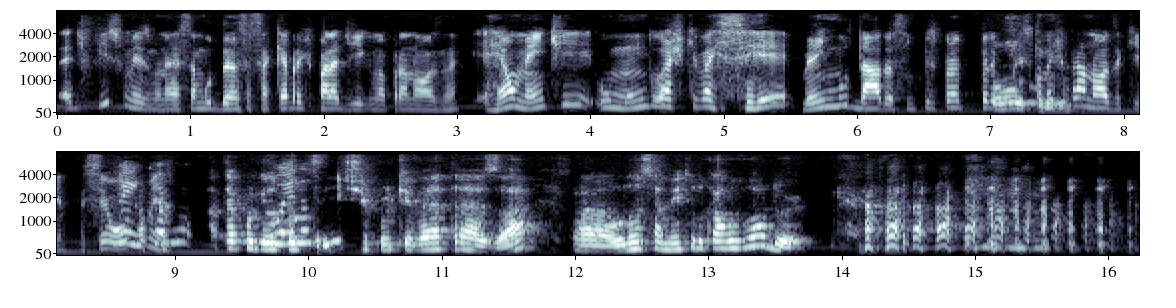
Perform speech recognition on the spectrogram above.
É difícil mesmo, né? Essa mudança, essa quebra de paradigma para nós, né? Realmente, o mundo acho que vai ser bem mudado, assim, principalmente para nós aqui. Vai ser outro mesmo. Até porque eu tô triste, porque vai atrasar ah, o lançamento do carro voador.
